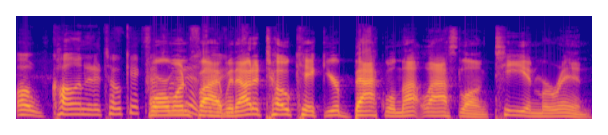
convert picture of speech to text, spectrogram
Oh, calling it a toe kick. That's Four what one it is, five. right? Without a toe kick, your back will not last long. T and Marin.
